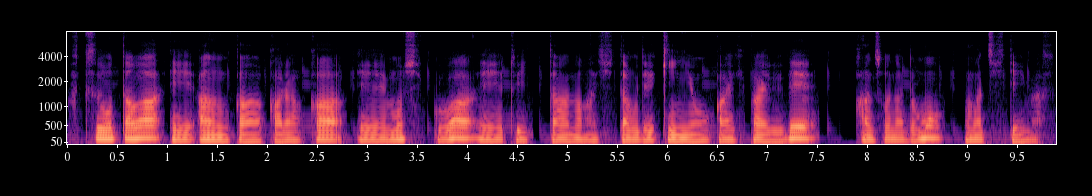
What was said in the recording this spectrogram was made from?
普通おたは、えー、アンカーからか、えー、もしくは、えー、Twitter のハッシュタグで金曜会議ファイルで感想などもお待ちしています。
